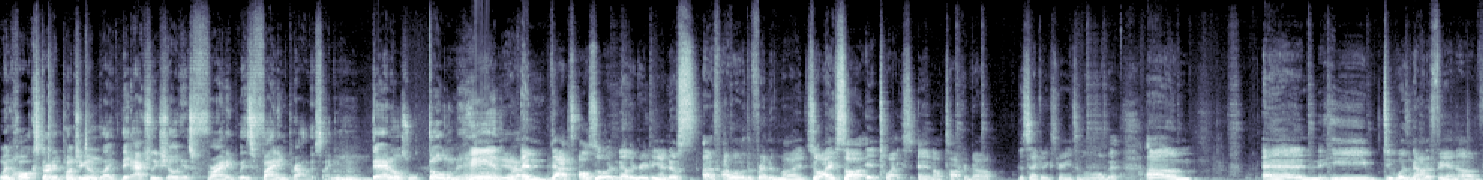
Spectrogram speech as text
when Hulk started punching him, like they actually showed his fighting his fighting prowess. Like Thanos will throw them hands, bro. And that's also another great thing. I know s- uh, I went with a friend of mine, so I saw it twice, and I'll talk about the second experience in a little bit. Um, and he d- was not a fan of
